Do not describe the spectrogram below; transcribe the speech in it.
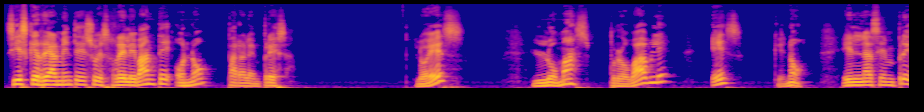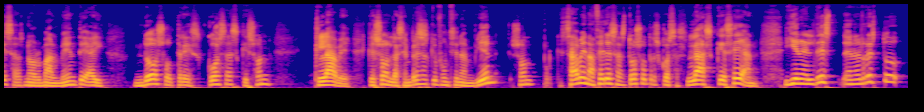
si es que realmente eso es relevante o no para la empresa. ¿Lo es? Lo más probable es que no. En las empresas normalmente hay dos o tres cosas que son clave, que son las empresas que funcionan bien, son porque saben hacer esas dos o tres cosas, las que sean. Y en el, resto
